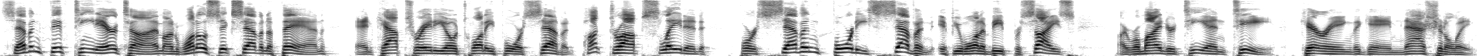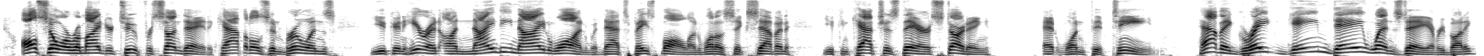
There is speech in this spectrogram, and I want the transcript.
7:15 airtime on 106.7 A Fan and Caps Radio 24/7. Puck drop slated for 7:47 if you want to be precise. A reminder TNT carrying the game nationally. Also a reminder too for Sunday, the Capitals and Bruins you can hear it on 99 1 with Nats Baseball on 106.7. You can catch us there starting at 1:15. Have a great game day Wednesday, everybody.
